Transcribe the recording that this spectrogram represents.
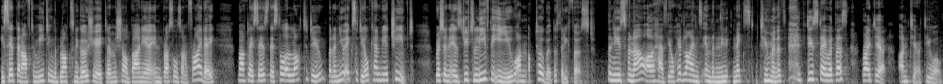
He said that after meeting the bloc's negotiator, Michel Barnier, in Brussels on Friday, Barclay says there's still a lot to do, but a new exit deal can be achieved. Britain is due to leave the EU on October the 31st. The news for now. I'll have your headlines in the next two minutes. Do stay with us right here on TRT World.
